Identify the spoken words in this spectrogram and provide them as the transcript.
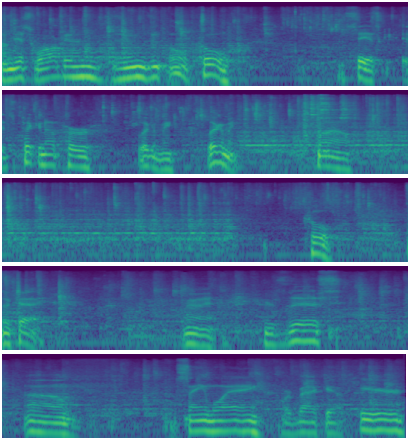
I'm just walking zoom, zoom. oh cool. Let's see it's it's picking up her look at me look at me. Wow cool. Okay. All right here's this. Um, same way we're back out here.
